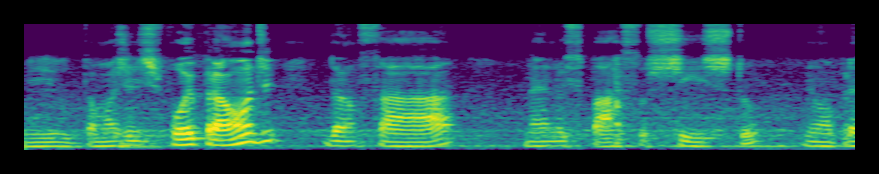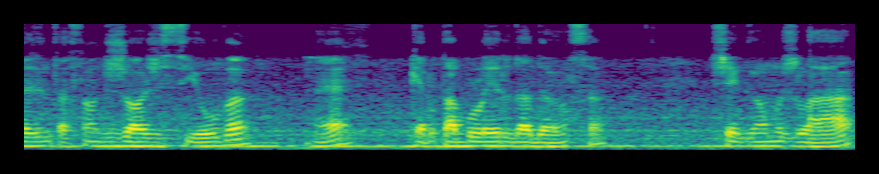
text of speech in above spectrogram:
Meu então a gente foi para onde? Dançar né, no espaço Xisto, em uma apresentação de Jorge Silva, né, que era o tabuleiro da dança. Chegamos lá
